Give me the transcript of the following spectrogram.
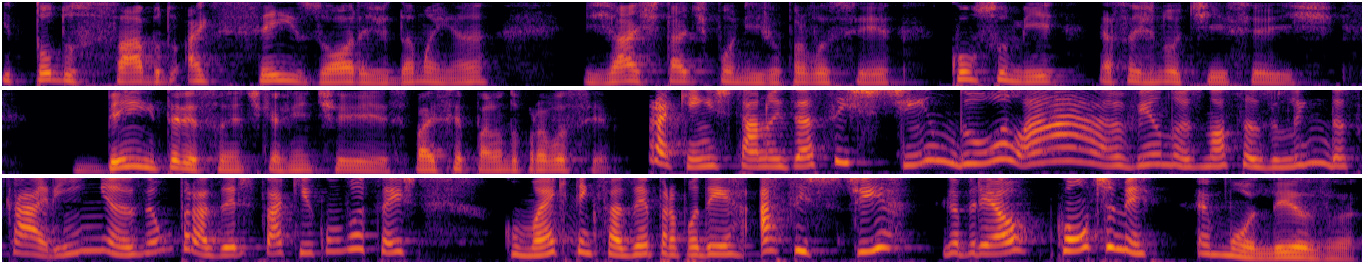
e todo sábado às 6 horas da manhã já está disponível para você consumir essas notícias bem interessantes que a gente vai separando para você. Para quem está nos assistindo, olá, vendo as nossas lindas carinhas, é um prazer estar aqui com vocês. Como é que tem que fazer para poder assistir, Gabriel? Conte-me. É moleza.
